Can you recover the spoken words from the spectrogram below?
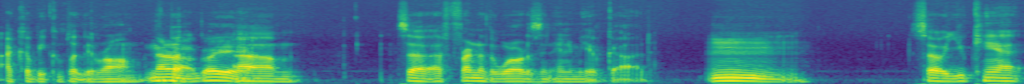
I could be completely wrong. No, no, go ahead. Um it's a, a friend of the world is an enemy of God. Mm. So you can't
